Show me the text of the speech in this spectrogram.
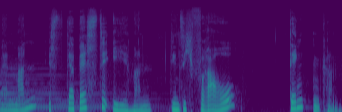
Mein Mann ist der beste Ehemann, den sich Frau denken kann.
